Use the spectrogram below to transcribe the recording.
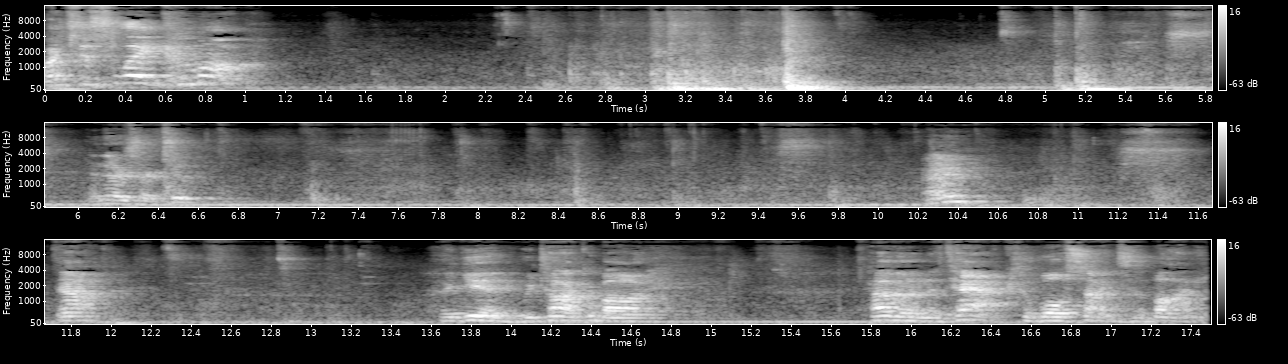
Watch this leg, come on. And there's our two. Right? Now, again, we talk about having an attack to both sides of the body.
